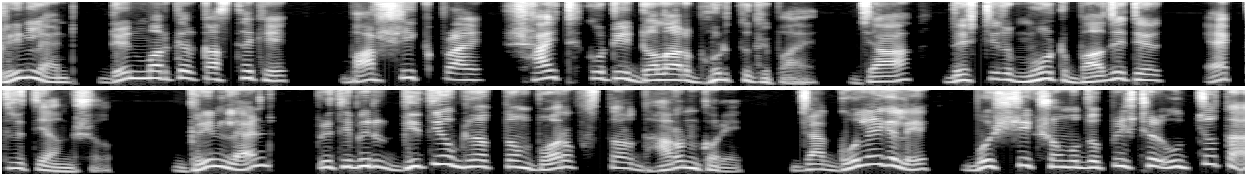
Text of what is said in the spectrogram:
গ্রিনল্যান্ড ডেনমার্কের কাছ থেকে বার্ষিক প্রায় ষাট কোটি ডলার ভর্তুকি পায়, যা দেশটির মোট বাজেটের এক তৃতীয়াংশ। গ্রিনল্যান্ড পৃথিবীর দ্বিতীয় বৃহত্তম বরফ স্তর ধারণ করে, যা গলে গেলে বৈশ্বিক সমুদ্রপৃষ্ঠের উচ্চতা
